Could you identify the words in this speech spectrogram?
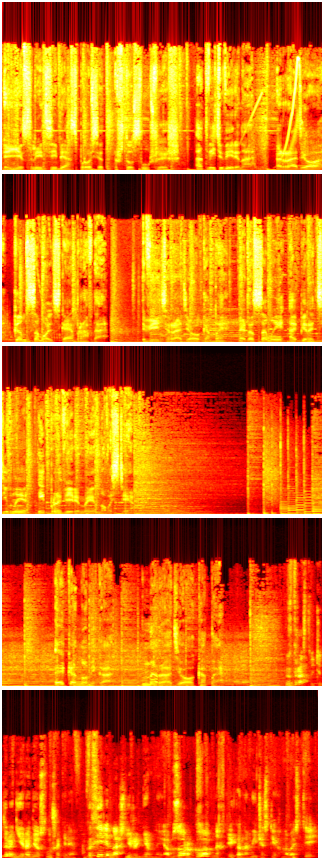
Если тебя спросят, что слушаешь, ответь уверенно. Радио «Комсомольская правда». Ведь Радио КП – это самые оперативные и проверенные новости. «Экономика» на Радио КП. Здравствуйте, дорогие радиослушатели! В эфире наш ежедневный обзор главных экономических новостей.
